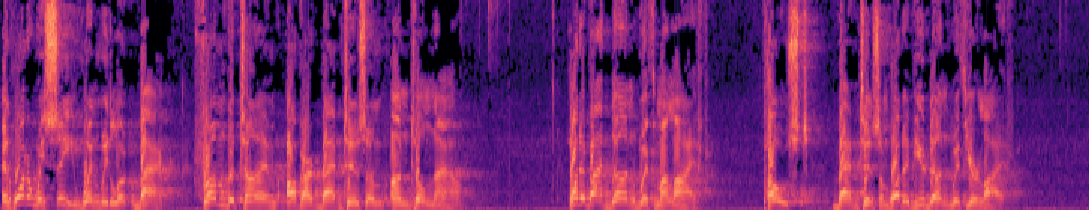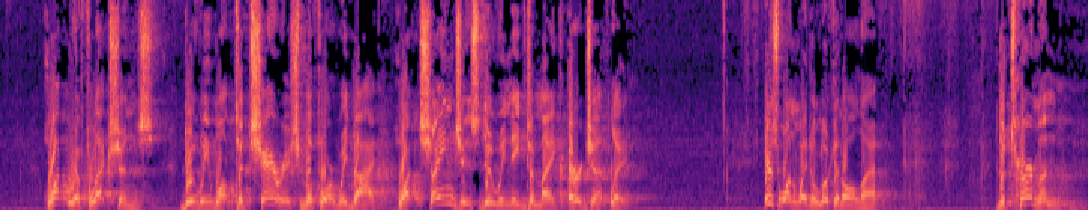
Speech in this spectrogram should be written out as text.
And what do we see when we look back from the time of our baptism until now? What have I done with my life post baptism? What have you done with your life? What reflections do we want to cherish before we die? What changes do we need to make urgently? Here's one way to look at all that. Determine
